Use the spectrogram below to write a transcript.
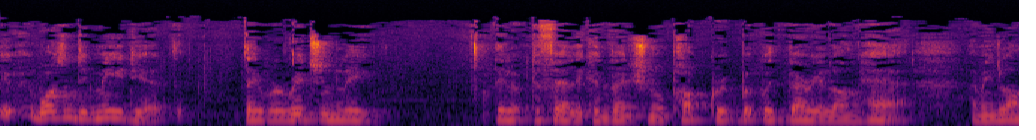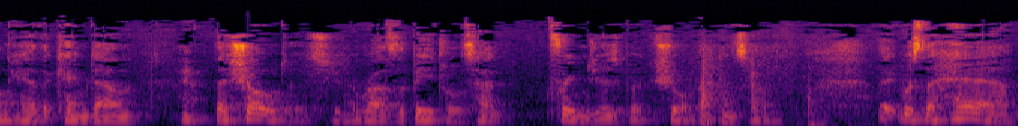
It wasn't immediate. They were originally, they looked a fairly conventional pop group, but with very long hair. I mean, long hair that came down yeah. their shoulders, you know, rather the Beatles had fringes but short back and side. It was the hair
